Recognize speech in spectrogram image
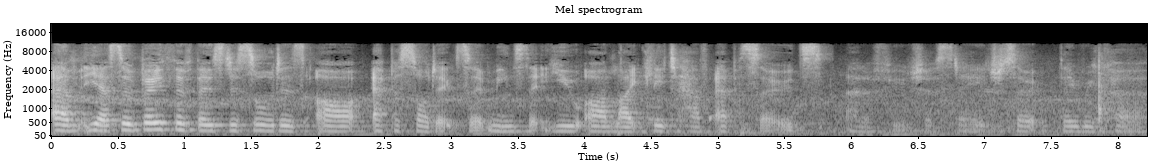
Um, yeah, so both of those disorders are episodic, so it means that you are likely to have episodes at a future stage, so they recur.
